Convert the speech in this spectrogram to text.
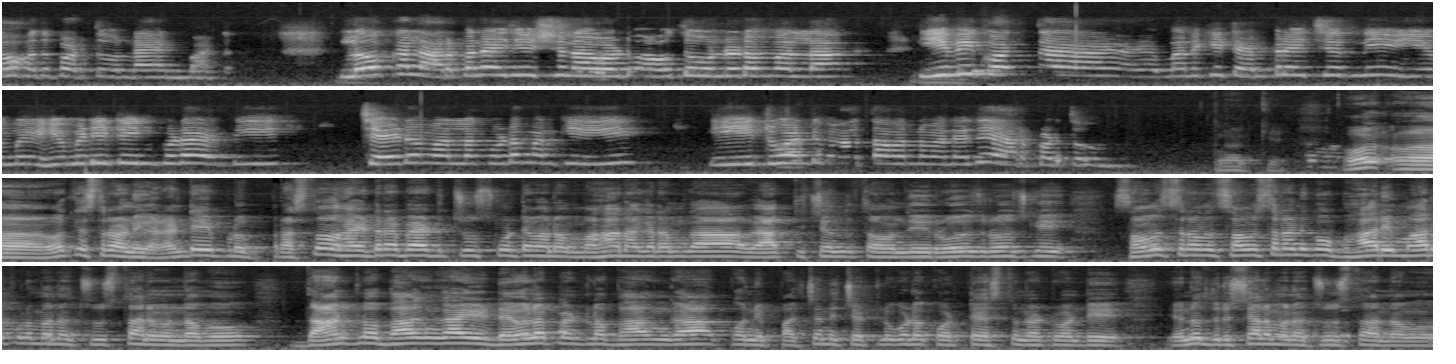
దోహదపడుతూ ఉన్నాయన్నమాట. లోకల్ అర్బనైజేషన్ అవుతూ ఉండడం వల్ల ఇవి కొంత మనకి టెంపరేచర్ని హ్యూమిడిటీని కూడా ఇది చేయడం వల్ల కూడా మనకి ఇటువంటి వాతావరణం అనేది ఏర్పడుతుంది ఓకే. ఓ- ఓకే శ్రావణి గారు. అంటే ఇప్పుడు ప్రస్తుతం హైదరాబాద్ చూసుకుంటే మనం మహానగరంగా వ్యాప్తి చెందుతూ ఉంది. రోజు రోజుకి సంవత్సరం సంవత్సరానికి ఒక భారీ మార్పులు మనం చూస్తూనే ఉన్నాము. దాంట్లో భాగంగా ఈ డెవలప్మెంట్లో భాగంగా కొన్ని పచ్చని చెట్లు కూడా కొట్టేస్తున్నటువంటి ఎన్నో దృశ్యాలు మనం చూస్తూ ఉన్నాము.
